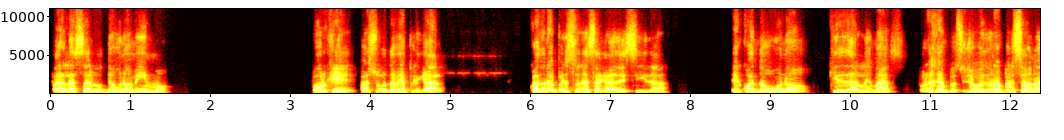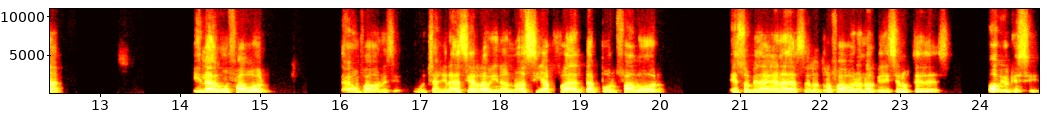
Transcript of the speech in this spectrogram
para la salud de uno mismo. Porque, Pasú, te voy a explicar. Cuando una persona es agradecida, es cuando uno quiere darle más. Por ejemplo, si yo voy de una persona y le hago un favor, le hago un favor, me dice, muchas gracias, Rabino, no hacía falta, por favor. ¿Eso me da ganas de hacerle otro favor o no? ¿Qué dicen ustedes? Obvio que sí.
